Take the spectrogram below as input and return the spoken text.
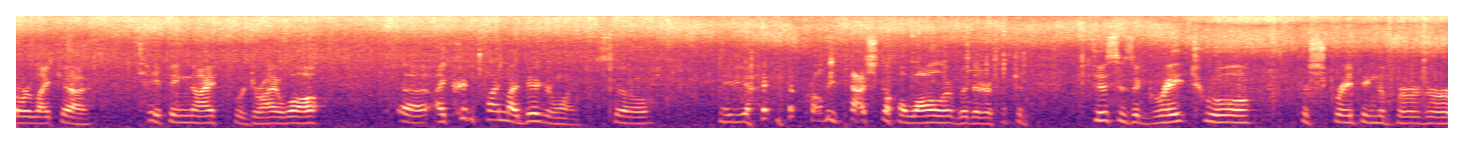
or like a taping knife for drywall uh, I couldn't find my bigger one, so maybe I probably patched up a wall with it or something. This is a great tool for scraping the burger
